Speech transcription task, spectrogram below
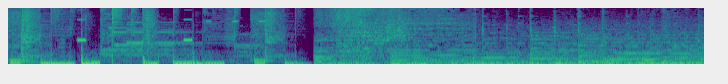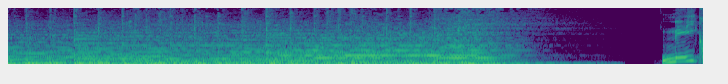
Thank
